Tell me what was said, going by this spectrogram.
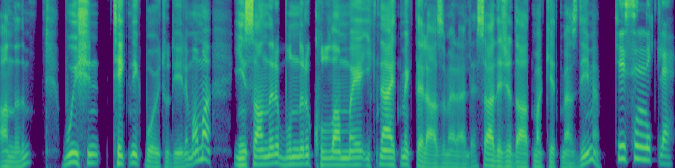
Anladım. Bu işin teknik boyutu diyelim ama insanları bunları kullanmaya ikna etmek de lazım herhalde. Sadece dağıtmak yetmez değil mi? Kesinlikle.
